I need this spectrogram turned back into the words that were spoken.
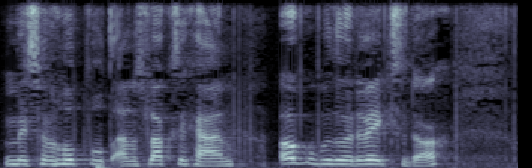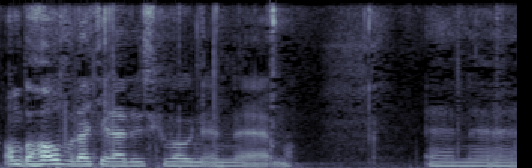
met zo'n hotpot aan de slag te gaan. Ook op een door de dag. Om behalve dat je daar dus gewoon een, uh, een, uh,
